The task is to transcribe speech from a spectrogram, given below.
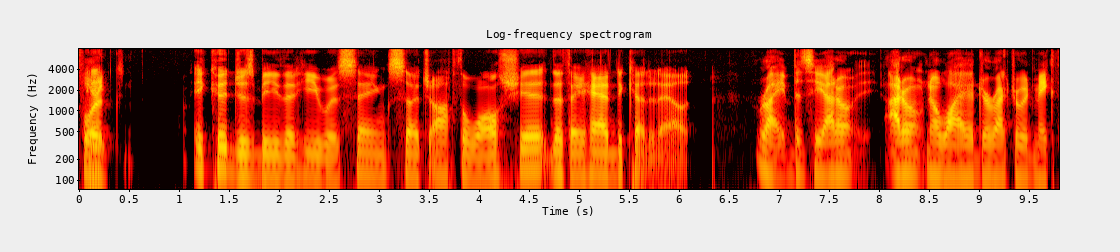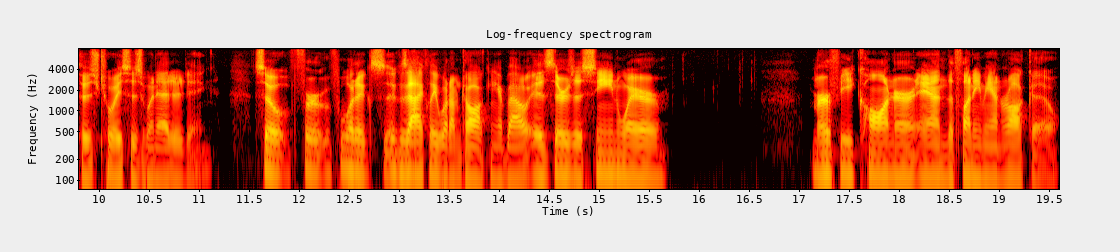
For It- It could just be that he was saying such off the wall shit that they had to cut it out. right, but see, I don't, I don't know why a director would make those choices when editing. So for, for what ex- exactly what I'm talking about is there's a scene where Murphy, Connor, and the funny man Rocco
